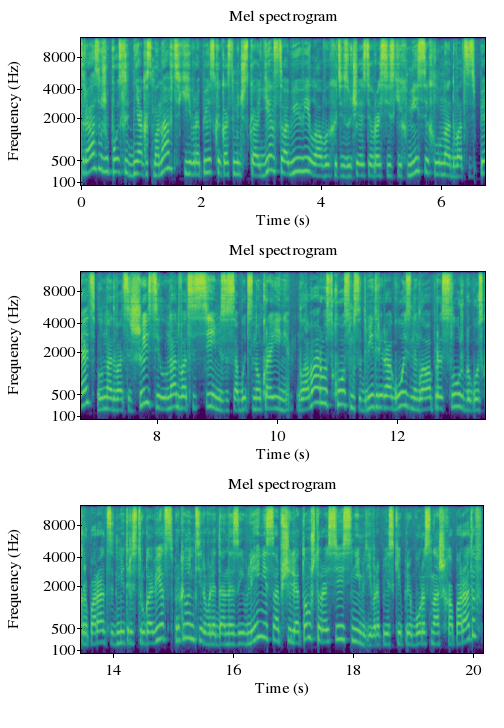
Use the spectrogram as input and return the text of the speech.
Сразу же после Дня космонавтики Европейское космическое агентство объявило о выходе из участия в российских миссиях «Луна-25», «Луна-26» и «Луна-27» из-за событий на Украине. Глава Роскосмоса Дмитрий Рогозин и глава пресс-службы госкорпорации Дмитрий Струговец прокомментировали данное заявление и сообщили о том, что Россия снимет европейские приборы с наших аппаратов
